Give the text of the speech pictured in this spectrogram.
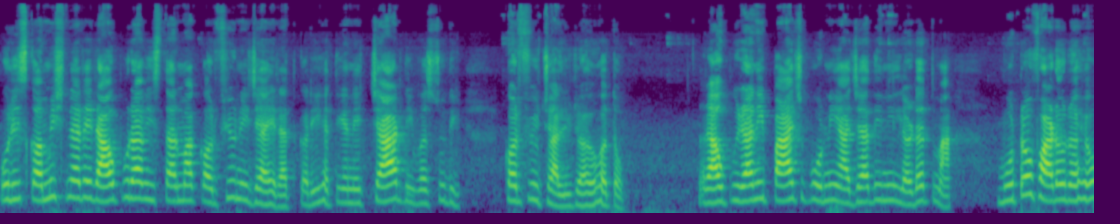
પોલીસ કમિશનરે રાવપુરા વિસ્તારમાં કર્ફ્યુની જાહેરાત કરી હતી અને ચાર દિવસ સુધી કર્ફ્યુ ચાલી રહ્યો હતો. રાવપુરાની પાંચ પોળની આઝાદીની લડતમાં મોટો ફાળો રહ્યો.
